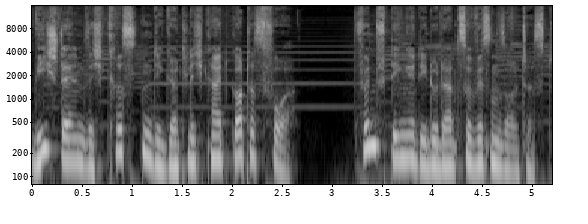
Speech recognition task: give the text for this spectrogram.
Wie stellen sich Christen die Göttlichkeit Gottes vor? Fünf Dinge, die du dazu wissen solltest.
